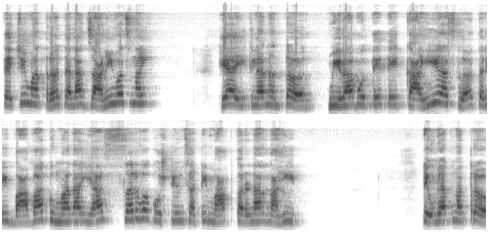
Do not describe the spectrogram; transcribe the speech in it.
त्याची मात्र त्याला जाणीवच नाही. हे ऐकल्यानंतर मीरा बोलते ते काही असलं तरी बाबा तुम्हाला या सर्व गोष्टींसाठी माफ करणार नाहीत. तेवढ्यात मात्र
